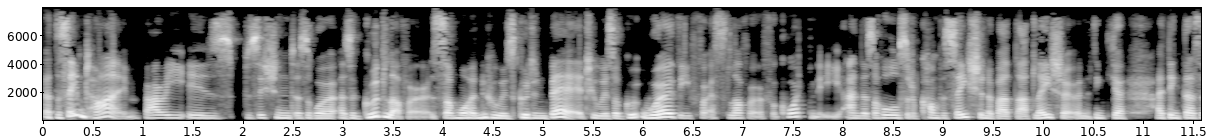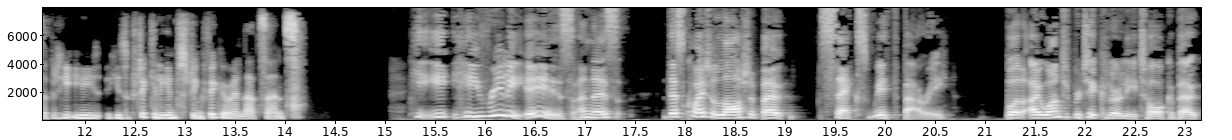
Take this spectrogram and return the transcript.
at the same time, Barry is positioned as it were as a good lover, as someone who is good in bed, who is a good, worthy first lover for Courtney, and there's a whole sort of conversation about that later. And I think uh, I think that's a he, he's a particularly interesting figure in that sense. He he really is, and there's there's quite a lot about sex with Barry, but I want to particularly talk about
